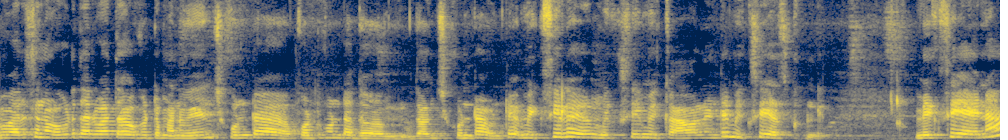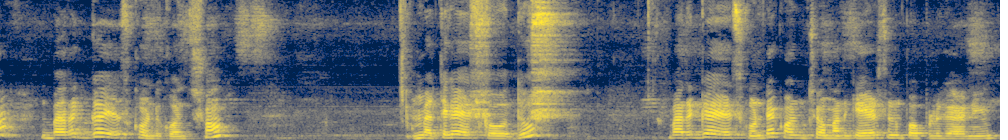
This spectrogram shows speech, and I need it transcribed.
వరుసన ఒకటి తర్వాత ఒకటి మనం వేయించుకుంటా కొట్టుకుంటా ద- దంచుకుంటా ఉంటే మిక్సీలో మిక్సీ మీకు కావాలంటే మిక్సీ వేసుకోండి. మిక్సీ అయినా బరగ్గా వేసుకోండి కొంచెం. మెత్తగా వేసుకోవద్దు. బరగ్గా వేసుకుంటే కొంచెం మనకి ఏడ్చిన పప్పులు కానీ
